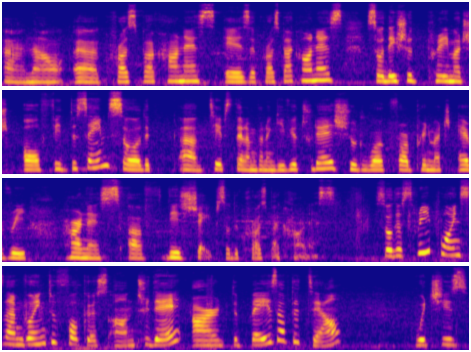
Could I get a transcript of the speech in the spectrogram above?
uh, now a crossback harness is a crossback harness, so they should pretty much all fit the same. So the uh, tips that I'm going to give you today should work for pretty much every harness of this shape, so the crossback harness. So the three points that I'm going to focus on today are the base of the tail, which is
